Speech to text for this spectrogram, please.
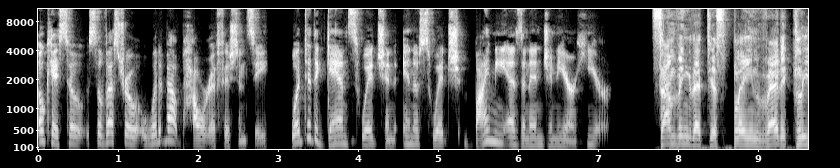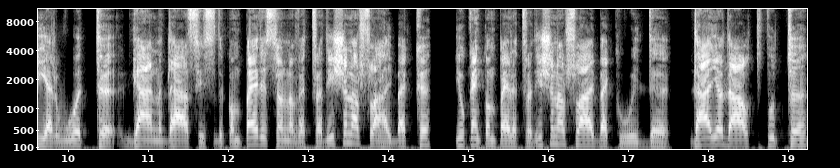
Okay, so Silvestro, what about power efficiency? What do the GaN switch and InnoSwitch buy me as an engineer here? Something that explains very clear what uh, GaN does is the comparison of a traditional flyback. You can compare a traditional flyback with diode output, uh,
